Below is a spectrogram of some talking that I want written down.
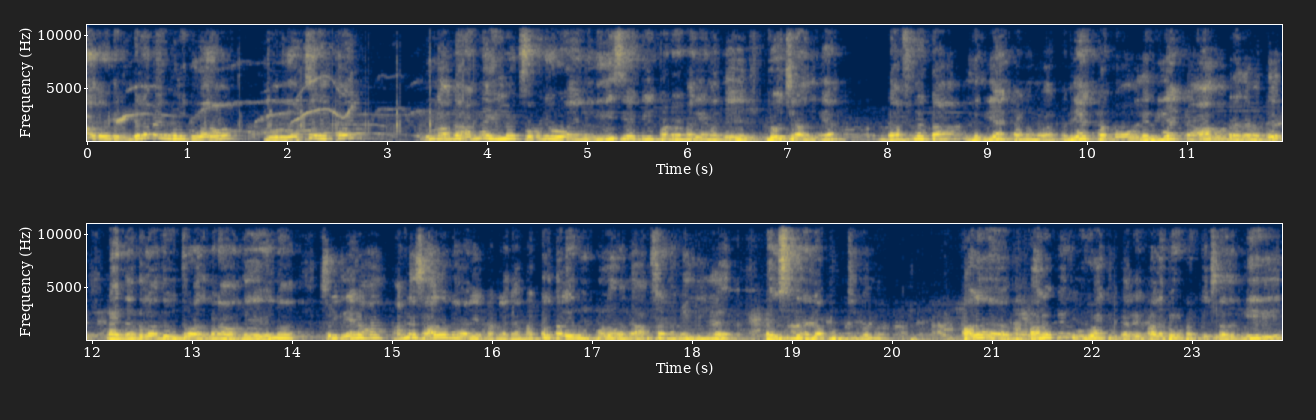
ஆக வேண்டிய நிலைமை உங்களுக்கு வரும். ஒரு எச்சரிக்கை நீங்க வந்து அண்ணன் இல்லைன்னு சொன்னோடனே எங்களுக்கு ஈஸியா டீல் பண்ற மாதிரி வந்து யோசிச்சிடாதீங்க. டெஃபினட்டா இதை ரியாக்ட் பண்ணுவோம் ரியாக்ட் பண்ணுவோம். இதை ரியாக்ட் ஆகுன்றதை வந்து நான் இந்த இடத்துல வந்து உத்தரவாதமா நான் வந்து நான் சொல்லிக்கிறேன். ஏன்னா அண்ணன் சாதாரண வேலையை பண்ணலங்க. மற்ற தலைவர்கள் போல வந்து ஆம்சாங் அண்ணன் இல்லை. தயவு செஞ்சு நல்லா புரிஞ்சுக்கோங்க. பல பல பேர் உருவாக்கியிருக்காரு. பல பேர் படிக்க மீறி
